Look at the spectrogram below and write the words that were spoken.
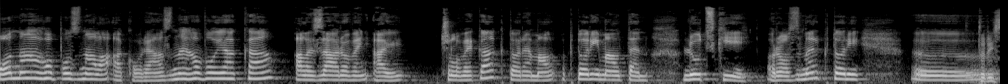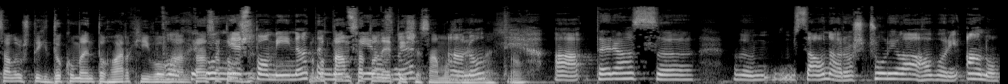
ona ho poznala ako rázneho vojaka, ale zároveň aj človeka, ktoré mal, ktorý mal ten ľudský rozmer, ktorý... Uh, ktorý sa už v tých dokumentoch, archívoch... Uh, tam sa to nespomína, no, ten tam sa to rozmer. nepíše, samozrejme. Áno. No. A teraz uh, sa ona rozčulila a hovorí, áno,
